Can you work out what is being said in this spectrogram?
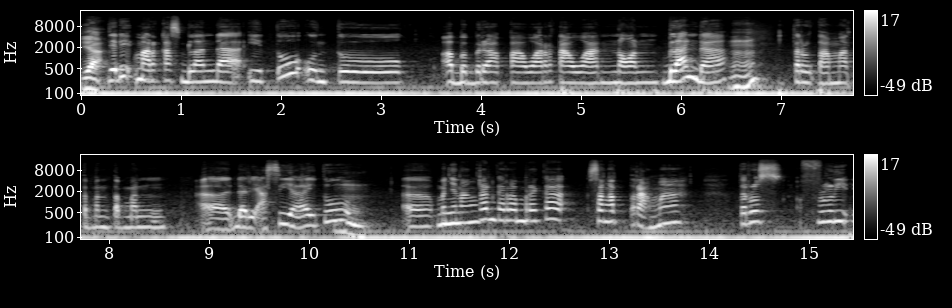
ya Jadi markas Belanda itu untuk eh, beberapa wartawan non Belanda, Mm-mm. terutama teman-teman eh, dari Asia itu Hmm. eh, menyenangkan karena mereka sangat ramah. Terus free,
